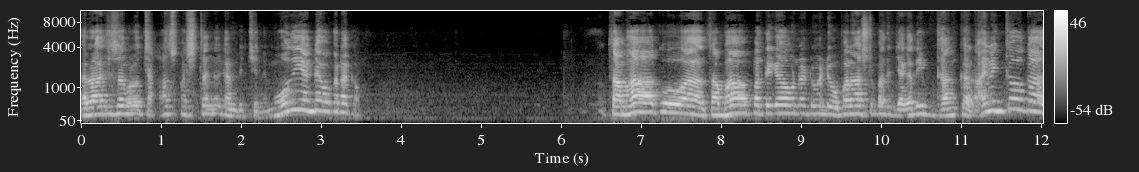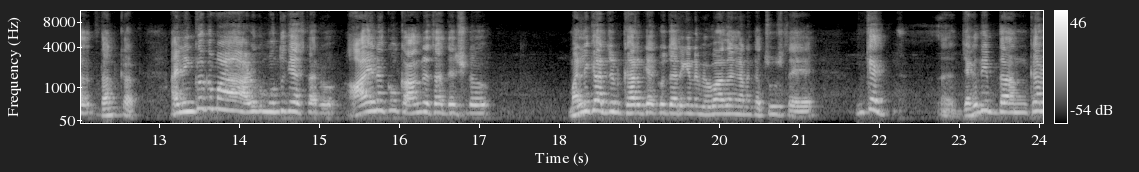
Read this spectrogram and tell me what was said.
రాజ్యసభలో చాలా స్పష్టంగా కనిపించింది. మోదీ అంటే ఒక రకం. సభకు సభాపతిగా ఉన్నటువంటి ఉపరాష్ట్రపతి జగదీప్ ధన్కర్ ఆయన ఇంకొక ధన్కర్ ఆయన ఇంకొక మా అడుగు ముందుకేస్తారు. ఆయనకు కాంగ్రెస్ అధ్యక్షుడు మల్లికార్జున్ ఖర్గేకు జరిగిన వివాదం కనుక చూస్తే ఇంకా జగదీప్ ధన్కర్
